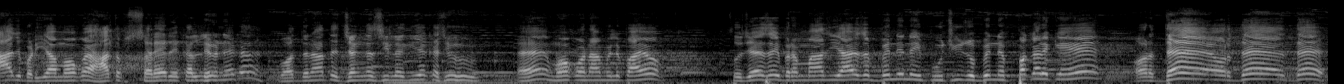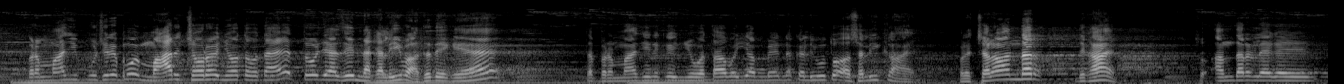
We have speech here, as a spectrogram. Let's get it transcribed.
आज बढ़िया मौका हाथ सरे निकल लेने का। बहुत दिन आते जंग सी लगी है कछु है मौका ना मिल पायो। तो जैसे ही ब्रह्मा जी आए सब बिन नहीं पूछी जो बिन ने पकड़ के और दे और दे दे। ब्रह्मा जी पूछ रहे मार चौरे न्यो तो बताए तो जैसे नकली बात देखे हैं। तब ब्रह्मा जी ने कही, न्यू बता भैया, मैं नकली हूँ तो असली कहाँ है? बोले, चलो अंदर, दिखाएँ। तो अंदर ले गए।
